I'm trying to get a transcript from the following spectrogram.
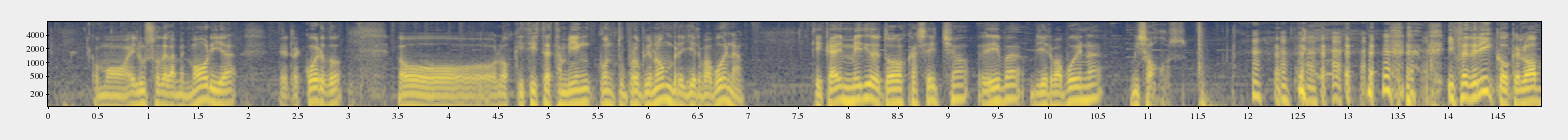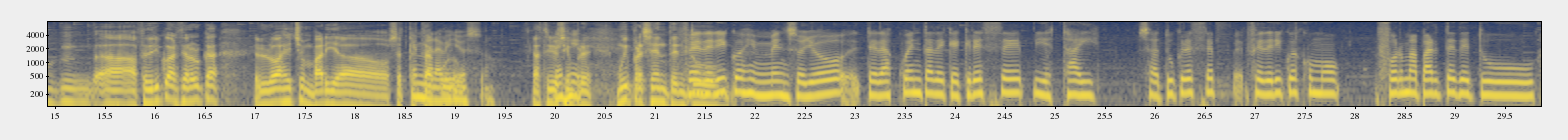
Como el uso de la memoria, el recuerdo, o los que hiciste también con tu propio nombre, Hierbabuena, que cae en medio de todos los que has hecho, Eva, Hierbabuena, Mis Ojos. y Federico, que lo ha- a Federico García Lorca lo has hecho en varios Es espectáculos. maravilloso. Has tenido Es siempre muy presente en Federico es inmenso. Yo te das cuenta de que crece y está ahí. O sea, tú creces, Federico es como forma parte de tu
